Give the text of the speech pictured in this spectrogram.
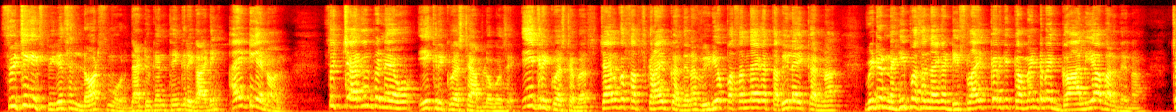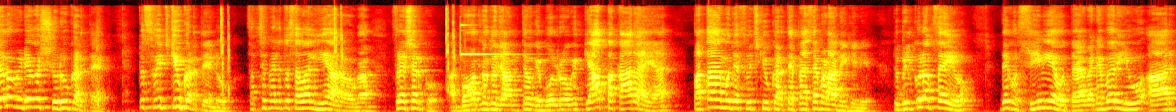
switching experience and lots more that you can think regarding IT and all. तो चैनल पे नए हो, एक रिक्वेस्ट है आप लोगों से, एक रिक्वेस्ट है बस। चैनल को सब्सक्राइब कर देना वीडियो पसंद आएगा तभी लाइक करना। वीडियो नहीं पसंद आएगा डिसलाइक करके कमेंट में गालियाँ भर देना। चलो वीडियो को शुरू करते हैं। तो स्विच क्यों करते हैं लोग? सबसे पहले तो सवाल ये आ रहा होगा फ्रेशर को। और बहुत लोग तो जानते होंगे, बोल रहे होगे, क्या पका रहा है यार? पता है मुझे स्विच क्यों करते हैं, पैसे बढ़ाने के लिए। तो बिल्कुल अब सही हो। देखो सीन ये होता है when you are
